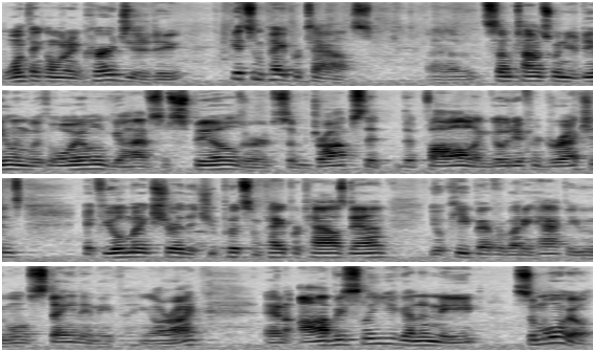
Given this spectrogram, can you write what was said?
One thing I want to encourage you to do, get some paper towels. Uh, sometimes when you're dealing with oil, you'll have some spills or some drops that, that fall and go different directions. If you'll make sure that you put some paper towels down, you'll keep everybody happy. We won't stain anything, all right? And obviously, you're going to need some oil.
